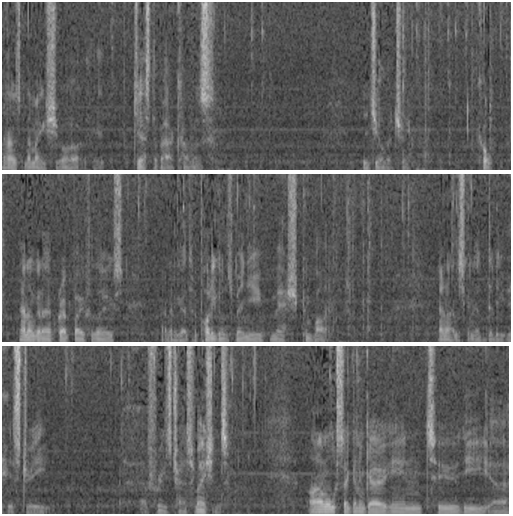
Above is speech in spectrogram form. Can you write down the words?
And I'm just going to make sure it just about covers the geometry. Cool. And I'm going to grab both of those. I'm going to go to the polygons menu, mesh, combine. And I'm just going to delete the history, uh, freeze transformations. I'm also going to go into the uh,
